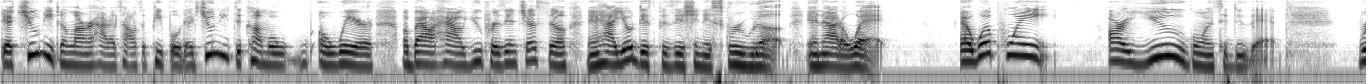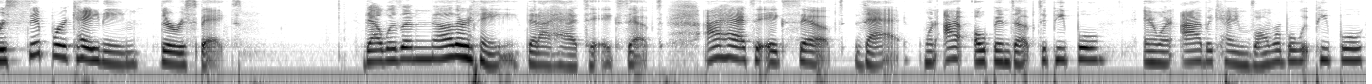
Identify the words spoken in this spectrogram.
that you need to learn how to talk to people, that you need to come aware about how you present yourself and how your disposition is screwed up and out of whack? At what point are you going to do that? Reciprocating the respect that was another thing that I had to accept. I had to accept that when I opened up to people and when I became vulnerable with people,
